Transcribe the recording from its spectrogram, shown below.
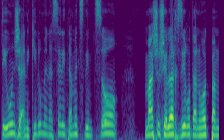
טיעון שאני כאילו מנסה להתאמץ למצוא משהו שלא יחזיר אותנו עוד פעם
